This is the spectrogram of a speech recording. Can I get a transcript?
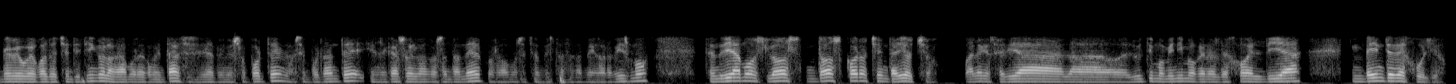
BBV 485, lo acabamos de comentar, ese sería el primer soporte, lo más importante. Y en el caso del Banco Santander, pues lo vamos a echar un vistazo también ahora mismo. Tendríamos los 2,88, ¿vale? Que sería el último mínimo que nos dejó el día 20 de julio.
